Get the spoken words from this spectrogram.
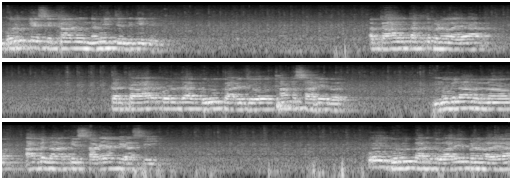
ਗੁਰੂ ਕੇ ਸਿੱਖਾਂ ਨੂੰ ਨਵੀਂ ਜ਼ਿੰਦਗੀ ਦਿੱਤੀ ਅਕਾਲ ਤਖਤ ਬਣਵਾਇਆ। ਕਰਤਾਰਪੁਰ ਦਾ ਗੁਰੂ ਘਰ ਜੋ ਥੰਮ ਸਾਹਿਬ ਮੁਗਲਾਂ ਵੱਲੋਂ ਅੱਗ ਲਾ ਕੇ ਸਾੜਿਆ ਗਿਆ ਸੀ, ਉਹ ਗੁਰੂ ਘਰ ਦੁਆਰੇ ਬਣਵਾਇਆ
